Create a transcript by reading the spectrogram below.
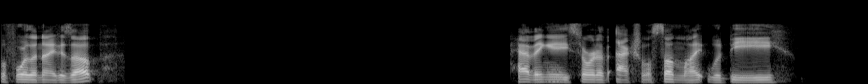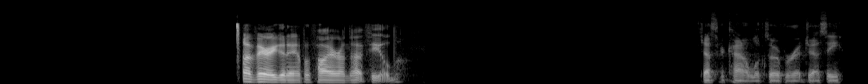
before the night is up. Having a sort of actual sunlight would be a very good amplifier on that field. Jessica kind of looks over at Jesse.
